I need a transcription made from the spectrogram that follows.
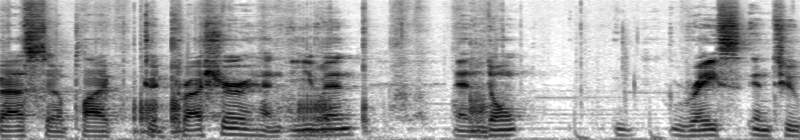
Best to apply good pressure and even and don't race into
